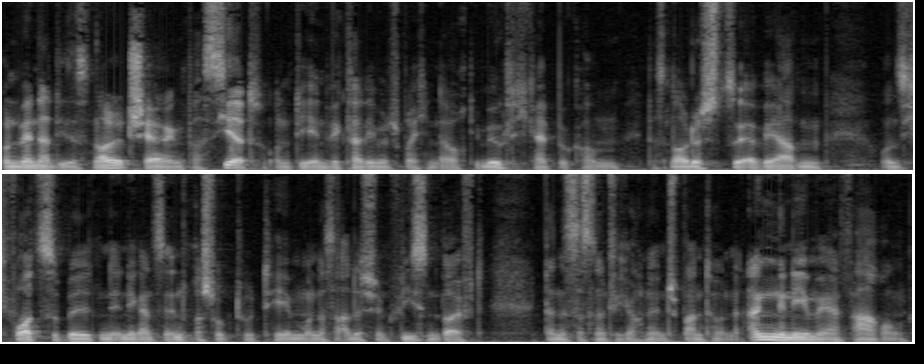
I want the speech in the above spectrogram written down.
Und wenn da dieses Knowledge Sharing passiert und die Entwickler dementsprechend auch die Möglichkeit bekommen, das Knowledge zu erwerben und sich fortzubilden in den ganzen Infrastrukturthemen und das alles schön fließend läuft, dann ist das natürlich auch eine entspannte und eine angenehme Erfahrung,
